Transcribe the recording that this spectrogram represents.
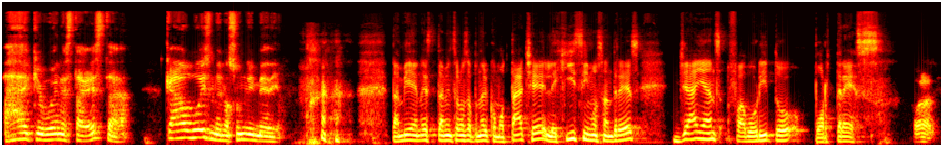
Ay, qué buena está esta. Cowboys menos uno y medio. también, este también se vamos a poner como tache, lejísimos Andrés. Giants favorito por tres. Órale.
